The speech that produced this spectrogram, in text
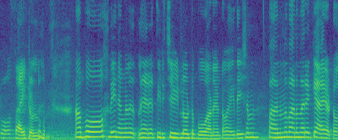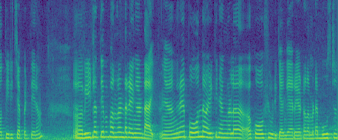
ക്ലോസ് ആയിട്ടുണ്ട്. അപ്പോൾ ദേ ഞങ്ങൾ നേരെ തിരിച്ച് വീട്ടിലോട്ട് പോവുകയാണ് കേട്ടോ. ഏകദേശം പതിനൊന്ന് പതിനൊന്നരയൊക്കെ ആയി കേട്ടോ തിരിച്ചപ്പോഴത്തേനും. വീട്ടിലെത്തിയപ്പോൾ പന്ത്രണ്ടര എങ്ങാണ്ടായി അങ്ങനെ പോകുന്ന വഴിക്ക് ഞങ്ങൾ കോഫി കുടിക്കാൻ കയറി കേട്ടോ. നമ്മുടെ ബൂസ്റ്റർ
